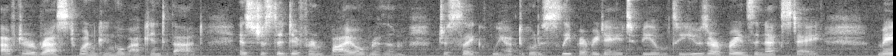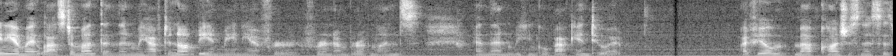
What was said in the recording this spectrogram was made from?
after a rest, one can go back into that. It's just a different biorhythm, just like we have to go to sleep every day to be able to use our brains the next day. Mania might last a month, and then we have to not be in mania for, for a number of months, and then we can go back into it. I feel map consciousness is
